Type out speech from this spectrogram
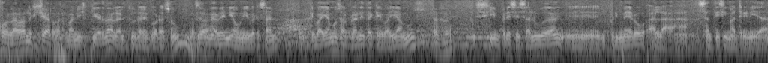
Con la mano izquierda. La mano izquierda la altura del corazón. Es una venia universal. Porque vayamos al planeta que vayamos, siempre se saludan eh, primero a la Santísima Trinidad.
